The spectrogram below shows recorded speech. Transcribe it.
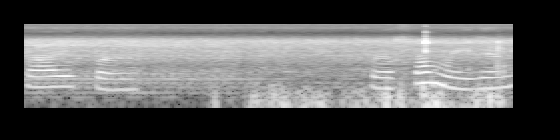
guy for for some reason.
